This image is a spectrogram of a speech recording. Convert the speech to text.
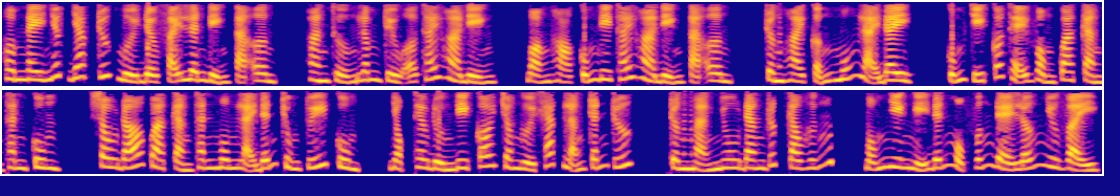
hôm nay nhất giáp trước 10 đều phải lên điện tạ ơn, hoàng thượng lâm triều ở Thái Hòa Điện, bọn họ cũng đi Thái Hòa Điện tạ ơn, Trần Hoài Cẩn muốn lại đây, cũng chỉ có thể vòng qua càng thanh cung, sau đó qua càng thanh môn lại đến trung túy cung, dọc theo đường đi coi cho người khác lãng tránh trước, Trần Mạn Nhu đang rất cao hứng, bỗng nhiên nghĩ đến một vấn đề lớn như vậy,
